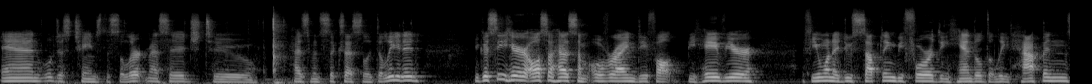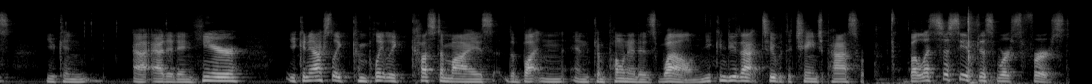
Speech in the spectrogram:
and we'll just change this alert message to has been successfully deleted. You can see here it also has some overriding default behavior. If you wanna do something before the handle delete happens, you can uh, add it in here you can actually completely customize the button and component as well. And you can do that too with the change password. But let's just see if this works first.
